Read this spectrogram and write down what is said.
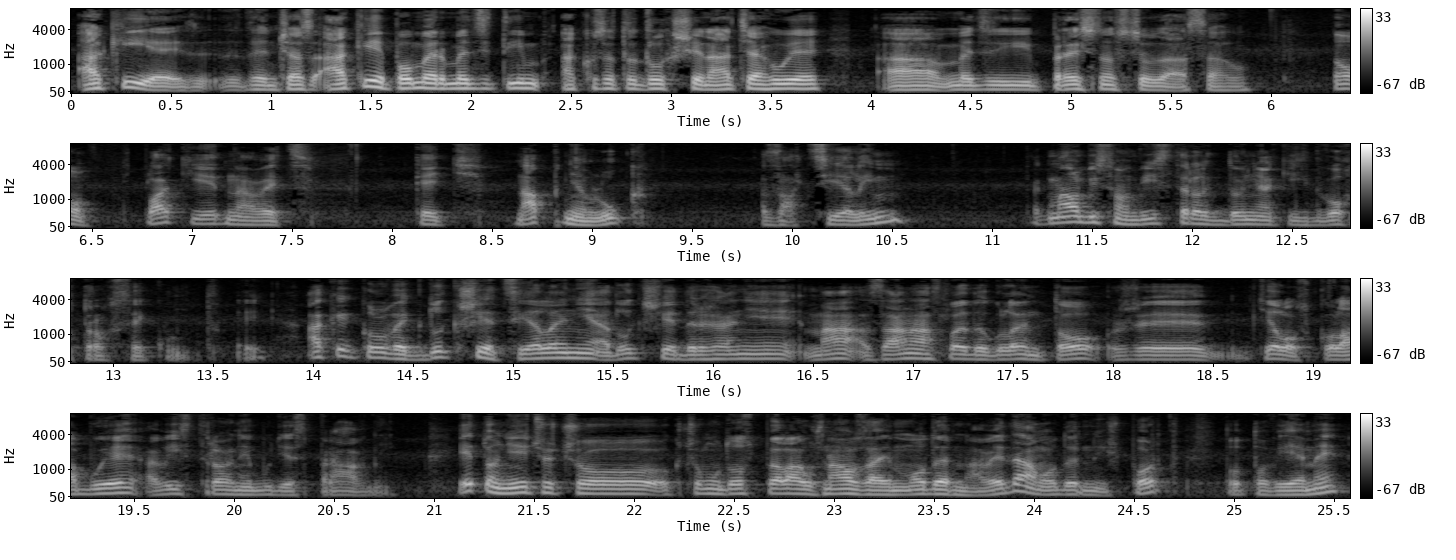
aký je ten čas, aký je pomer medzi tým, ako sa to dlhšie naťahuje a medzi presnosťou zásahu? No, platí jedna vec. Keď napnem luk, zacielim, tak mal by som vystreliť do nejakých 2-3 sekúnd. Akékoľvek dlhšie cielenie a dlhšie držanie má za následok len to, že telo skolabuje a výstrel nebude správny. Je to niečo, čo, k čomu dospela už naozaj moderná veda, moderný šport, toto vieme.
